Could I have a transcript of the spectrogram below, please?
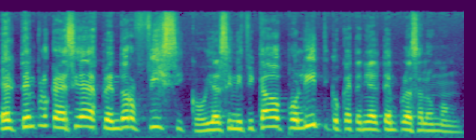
El templo carecía de esplendor físico y el significado político que tenía el templo de Salomón.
